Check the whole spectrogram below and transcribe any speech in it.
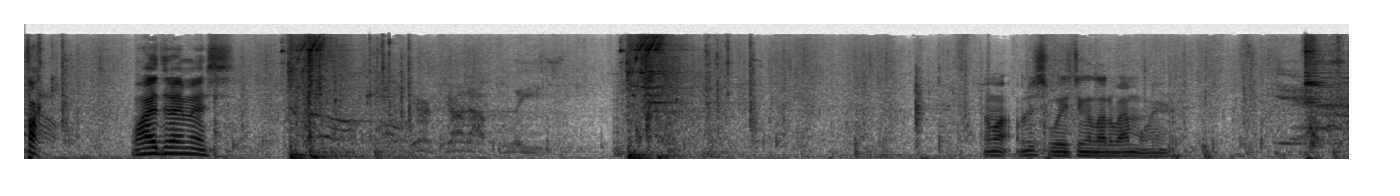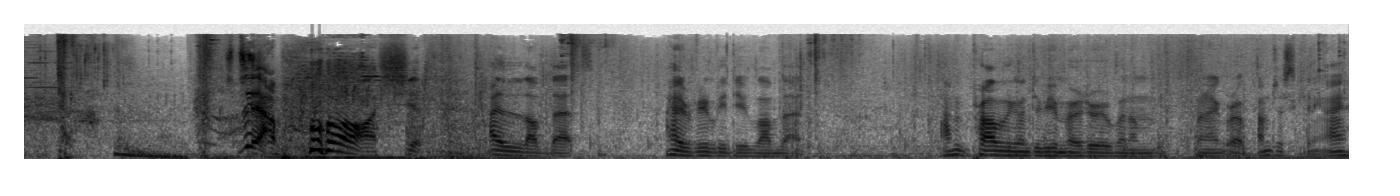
Fuck! Why did I miss? I'm, I'm just wasting a lot of ammo here. Stop! Oh shit! I love that. I really do love that. I'm probably going to be a murderer when I'm when I grow up. I'm just kidding. I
